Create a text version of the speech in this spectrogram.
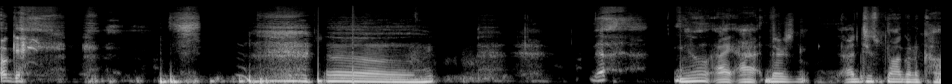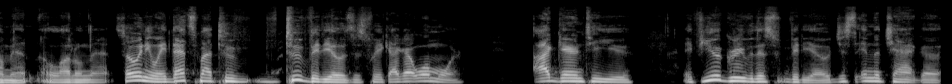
Okay. oh, you know, I, I there's I'm just not going to comment a lot on that. So anyway, that's my two two videos this week. I got one more. I guarantee you, if you agree with this video, just in the chat, go.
